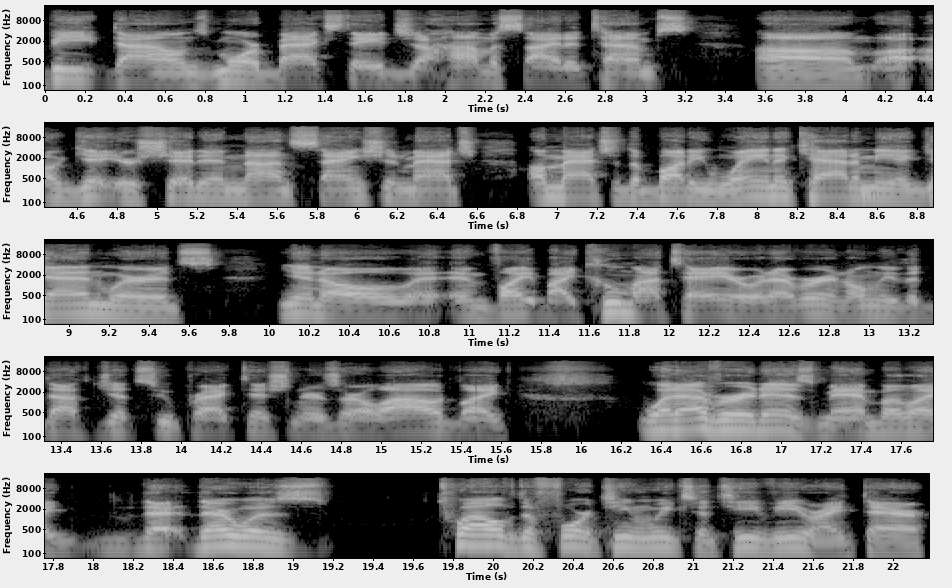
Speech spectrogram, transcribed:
beat downs more backstage homicide attempts um a, a get your shit in non-sanctioned match a match at the buddy wayne academy again where it's you know invite by kumite or whatever and only the death jitsu practitioners are allowed like whatever it is man. But like there, there was 12 to 14 weeks of tv right there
